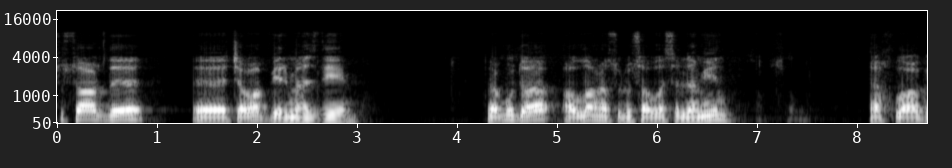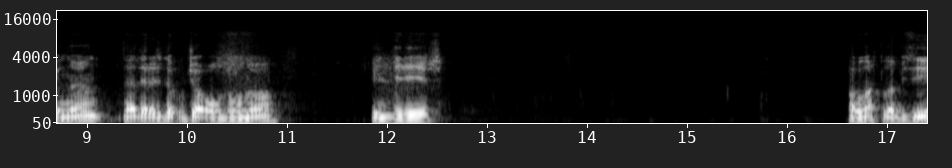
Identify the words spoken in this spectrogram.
susardı, e, cavab verməzdi. Və bu da Allah Resulü sallallahu aleyhi və səlləmin əxlaqının nə dərəcədə ucaq olduğunu bildirir. Allah da bizi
